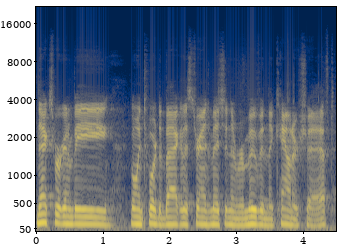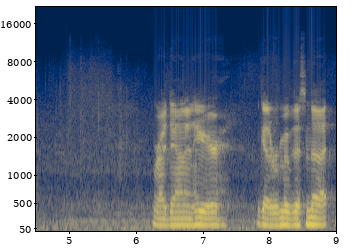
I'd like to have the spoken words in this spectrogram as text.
next we're going to be going toward the back of this transmission and removing the counter shaft. Right down in here, we got to remove this nut.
